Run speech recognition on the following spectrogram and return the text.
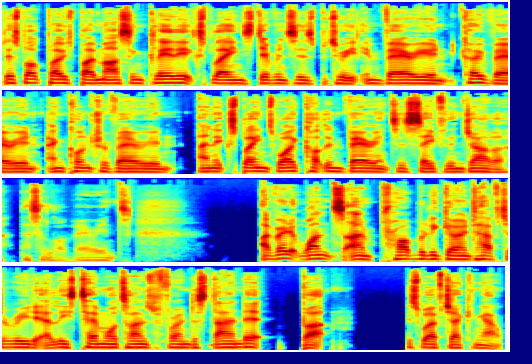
This blog post by Marcin clearly explains differences between invariant, covariant, and contravariant, and explains why Kotlin variants is safer than Java. That's a lot of variants. I've read it once. I'm probably going to have to read it at least 10 more times before I understand it, but it's worth checking out.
